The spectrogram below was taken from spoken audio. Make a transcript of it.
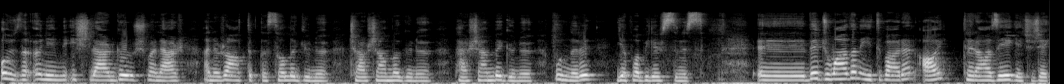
O yüzden önemli işler, görüşmeler, hani rahatlıkla salı günü, çarşamba günü, perşembe günü bunları yapabilirsiniz. Ee, ve cumadan itibaren ay teraziye geçecek.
